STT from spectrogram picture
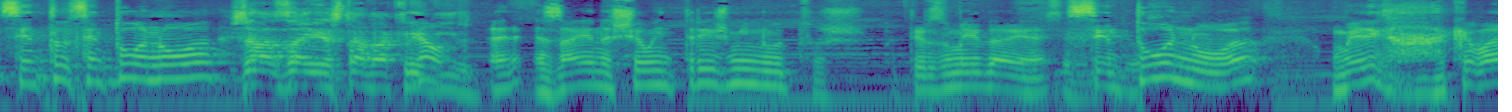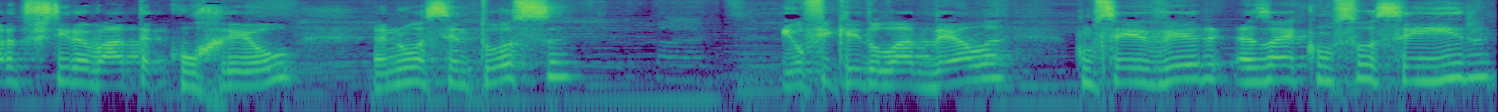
sentou, sentou a Noa, Já a Zaya estava a querer não, a- a Zaya nasceu em 3 minutos, para teres uma ideia. Sentou a Noa, o médico acabar de vestir a bata, correu, a Noa sentou-se, eu fiquei do lado dela, comecei a ver, a Zaya começou a sair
